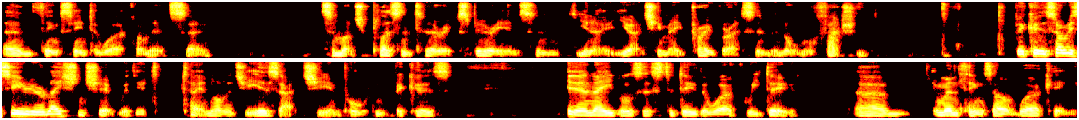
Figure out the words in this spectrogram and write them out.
and things seem to work on it. So it's a much pleasanter experience and you know you actually make progress in the normal fashion because obviously your relationship with your t- technology is actually important because it enables us to do the work we do um, and when things aren't working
